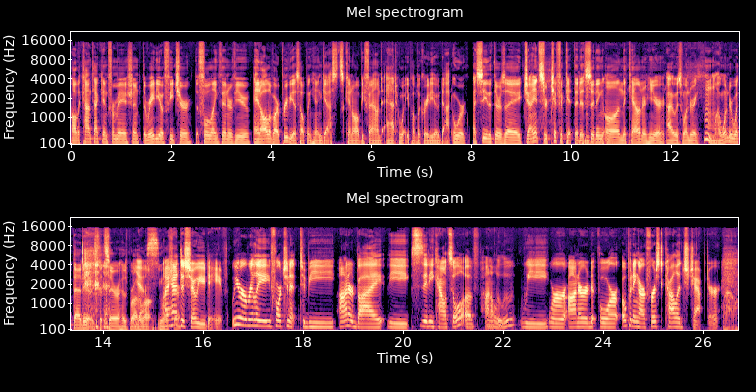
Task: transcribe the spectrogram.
All the contact information, the radio feature, the full length interview, and all of our previous Helping Hand guests can all be found at hawaiipublicradio.org. I see that there's a giant certificate that is sitting on the counter here. I was wondering, hmm, I wonder what that is that Sarah has brought yes. along. I had to show you, Dave. We were really fortunate to be honored by the City Council of Honolulu. We were honored for opening our first college chapter. Wow.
